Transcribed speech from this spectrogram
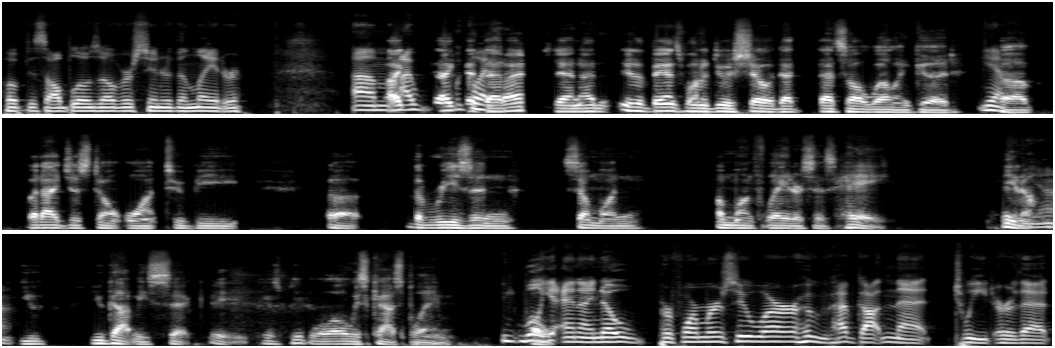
hope this all blows over sooner than later. Um, I, I, I get that. I understand. I, you know, the bands want to do a show. That that's all well and good. Yeah. Uh, but I just don't want to be uh, the reason someone a month later says, "Hey, you know, yeah. you you got me sick," because people will always cast blame. Well, oh. yeah, and I know performers who are who have gotten that tweet or that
